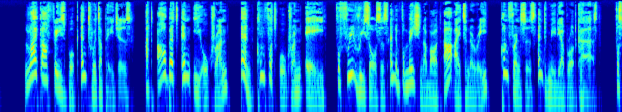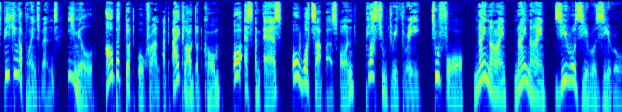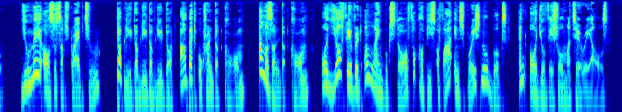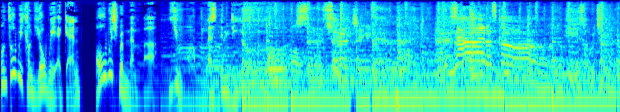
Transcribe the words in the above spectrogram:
Like our Facebook and Twitter pages at Albert N.E. Ocran and Comfort Ocran A for free resources and information about our itinerary, conferences, and media broadcast. For speaking appointments, email albert.ocran at icloud.com or SMS or WhatsApp us on plus 233 24 000. You may also subscribe to www.albertocran.com, amazon.com, or your favorite online bookstore for copies of our inspirational books and audiovisual materials. Until we come your way again, always remember, you are blessed indeed. Searching, the light has come. He's a return.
